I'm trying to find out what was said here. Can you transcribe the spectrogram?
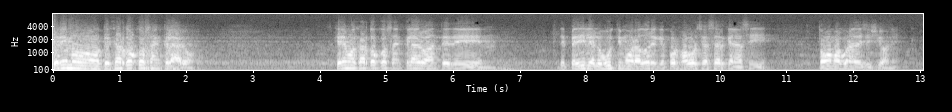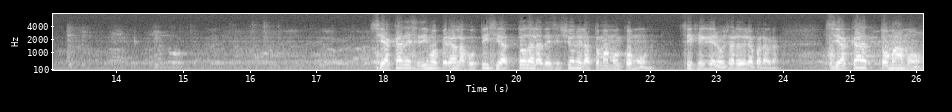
Queremos dejar dos cosas en claro. Queremos dejar dos cosas en claro antes de, pedirle a los últimos oradores que por favor se acerquen así tomamos algunas decisiones. Si acá decidimos esperar la justicia, todas las decisiones las tomamos en común. Sí, Jiguero, ya le doy la palabra. Si acá tomamos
